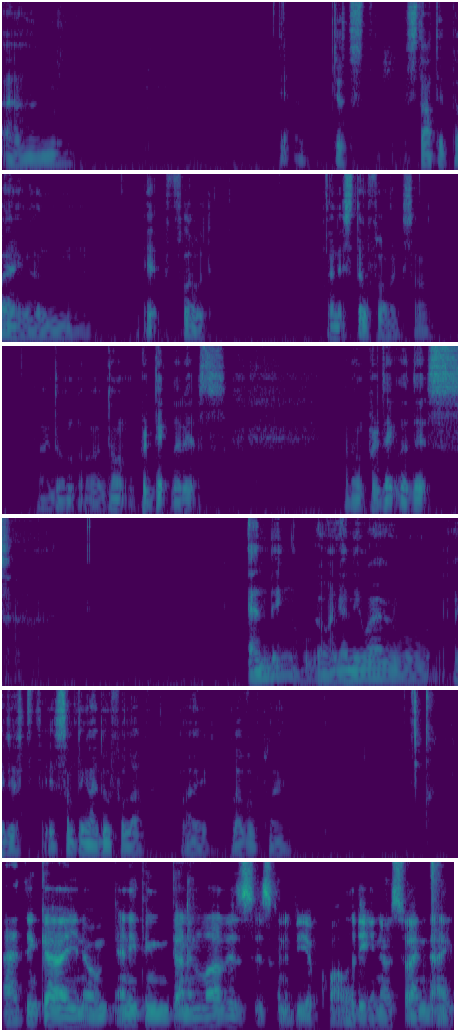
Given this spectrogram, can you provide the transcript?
um, yeah, just started playing and it flowed, and it's still flowing. So I don't I don't predict that it's I don't predict that it's ending or going anywhere or I just it's something I do for love like love of playing I think uh, you know anything done in love is is going to be of quality you know so I, I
